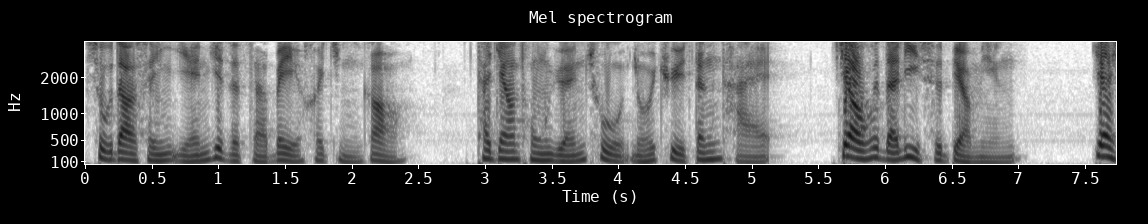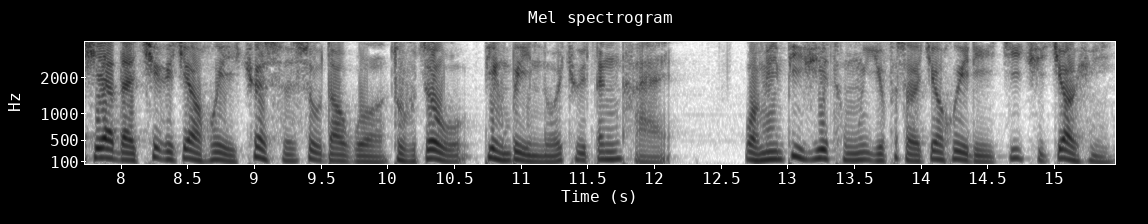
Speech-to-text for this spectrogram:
受到神严厉的责备和警告。他将从原处挪去登台。教会的历史表明，亚细亚的七个教会确实受到过诅咒，并被挪去登台。我们必须从以弗所教会里汲取教训，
